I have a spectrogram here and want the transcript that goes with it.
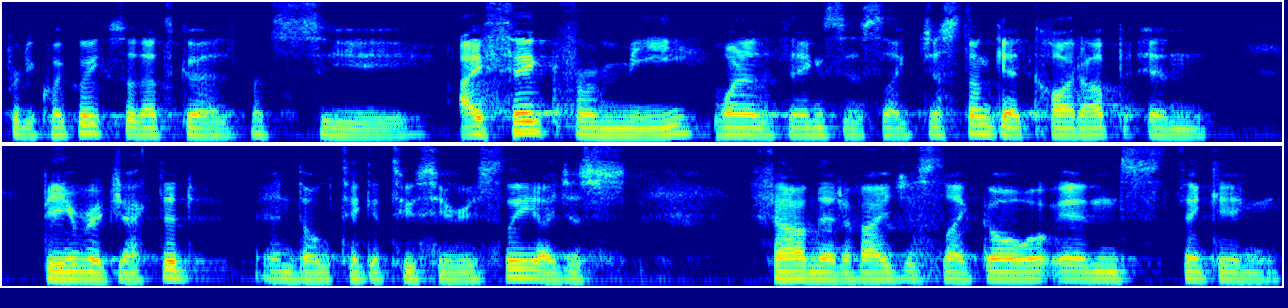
pretty quickly. So that's good. Let's see. I think for me, one of the things is like just don't get caught up in being rejected and don't take it too seriously. I just found that if I just like go in thinking,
